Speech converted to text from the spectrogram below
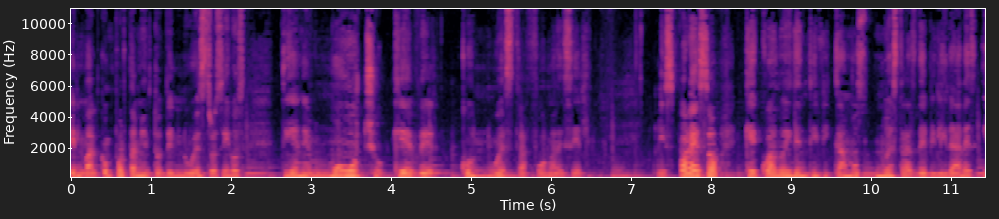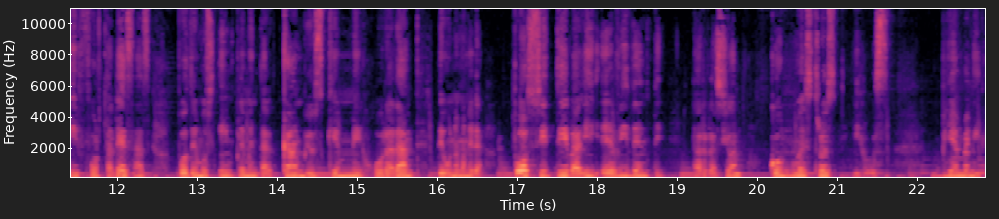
el mal comportamiento de nuestros hijos tiene mucho que ver con nuestra forma de ser. Es por eso que cuando identificamos nuestras debilidades y fortalezas, podemos implementar cambios que mejorarán de una manera positiva y evidente la relación con nuestros hijos. Bienvenida.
